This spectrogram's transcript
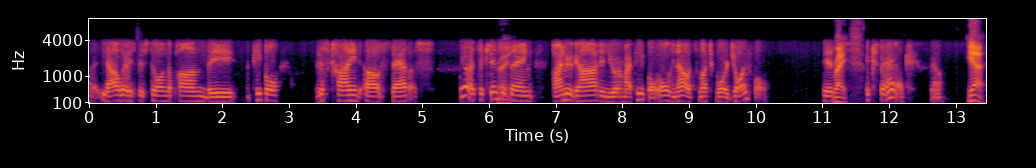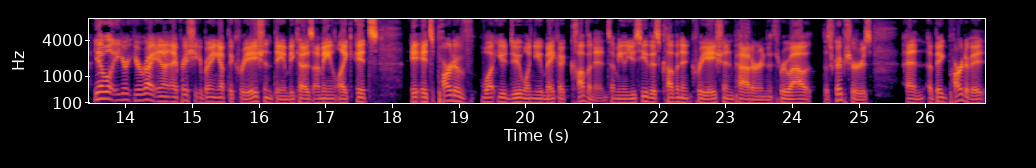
uh, Yahweh is bestowing upon the, the people this kind of status. You know, it's akin right. to saying, I'm your God and you are my people, only now it's much more joyful. It's right. ecstatic. You know? Yeah, yeah. Well, you're you're right, and I appreciate you bringing up the creation theme because I mean, like it's it's part of what you do when you make a covenant. I mean, you see this covenant creation pattern throughout the scriptures, and a big part of it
